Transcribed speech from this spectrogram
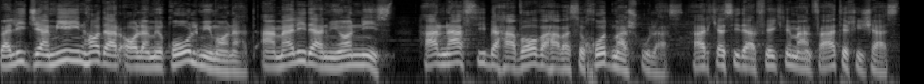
ولی جمعی اینها در عالم قول میماند. عملی در میان نیست. هر نفسی به هوا و هوس خود مشغول است. هر کسی در فکر منفعت خیش است.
